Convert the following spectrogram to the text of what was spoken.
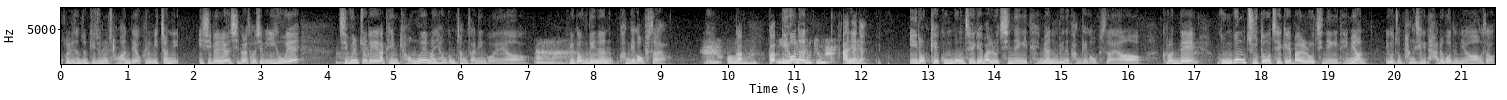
권리 선정 기준을 정한대요. 그럼 2021년 12월 30 이후에 지분 쪼개기가 된 경우에만 현금 청산인 거예요. 아. 그러니까 우리는 관계가 없어요. 네. 어, 그러니까, 그러니까 이거는 소중한 아니 아니야. 이렇게 공공 재개발로 진행이 되면 우리는 관계가 없어요. 그런데 공공 주도 재개발로 진행이 되면 이건 좀 방식이 다르거든요. 그래서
